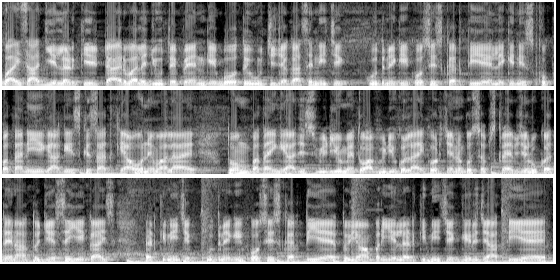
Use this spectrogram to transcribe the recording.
गाइस आज ये लड़की टायर वाले जूते पहन के बहुत ऊँची जगह से नीचे कूदने की कोशिश करती है, लेकिन इसको पता नहीं है कि आगे इसके साथ क्या होने वाला है। तो हम बताएँगे आज इस वीडियो में तो आप वीडियो को लाइक और चैनल को सब्सक्राइब ज़रूर कर देना। तो जैसे ये गाइस लड़की नीचे कूदने की कोशिश करती है तो यहाँ पर ये लड़की नीचे गिर जाती है।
